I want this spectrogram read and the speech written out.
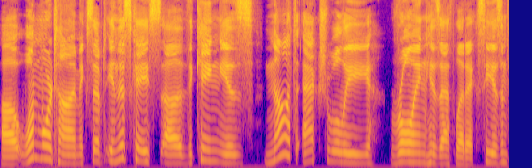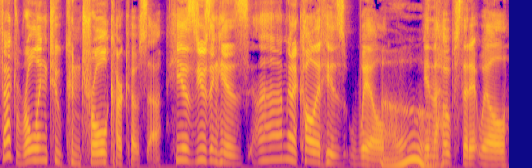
uh, one more time, except in this case, uh, the king is not actually rolling his athletics. He is, in fact, rolling to control Carcosa. He is using his, uh, I'm going to call it his will, Oh. in the hopes that it will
